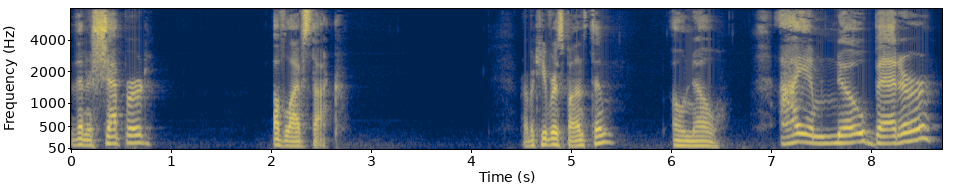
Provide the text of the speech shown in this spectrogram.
than a shepherd of livestock. Rabbi Akiva responds to him, Oh no, I am no better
